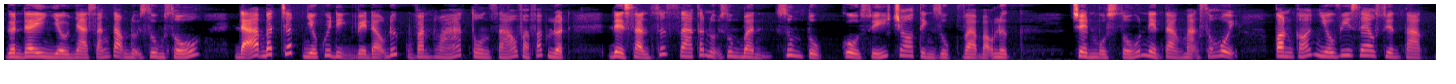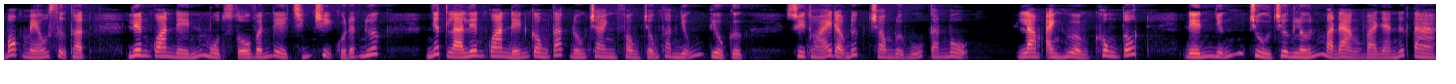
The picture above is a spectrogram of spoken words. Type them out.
gần đây nhiều nhà sáng tạo nội dung số đã bất chấp nhiều quy định về đạo đức, văn hóa, tôn giáo và pháp luật để sản xuất ra các nội dung bẩn, dung tục, cổ suý cho tình dục và bạo lực. Trên một số nền tảng mạng xã hội, còn có nhiều video xuyên tạc bóp méo sự thật liên quan đến một số vấn đề chính trị của đất nước, nhất là liên quan đến công tác đấu tranh phòng chống tham nhũng tiêu cực, suy thoái đạo đức trong đội ngũ cán bộ, làm ảnh hưởng không tốt đến những chủ trương lớn mà Đảng và nhà nước ta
